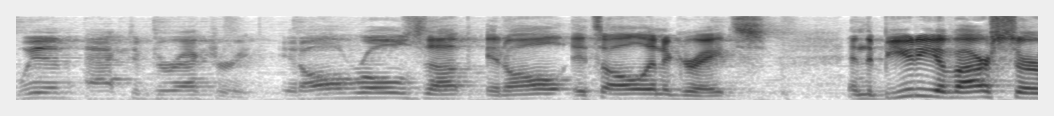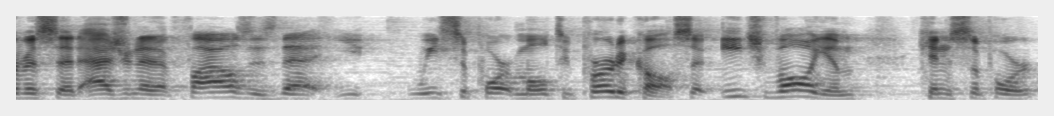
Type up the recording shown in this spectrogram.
with Active Directory. It all rolls up, it all it's all integrates. And the beauty of our service at Azure NetApp Files is that we support multi-protocol. So each volume can support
